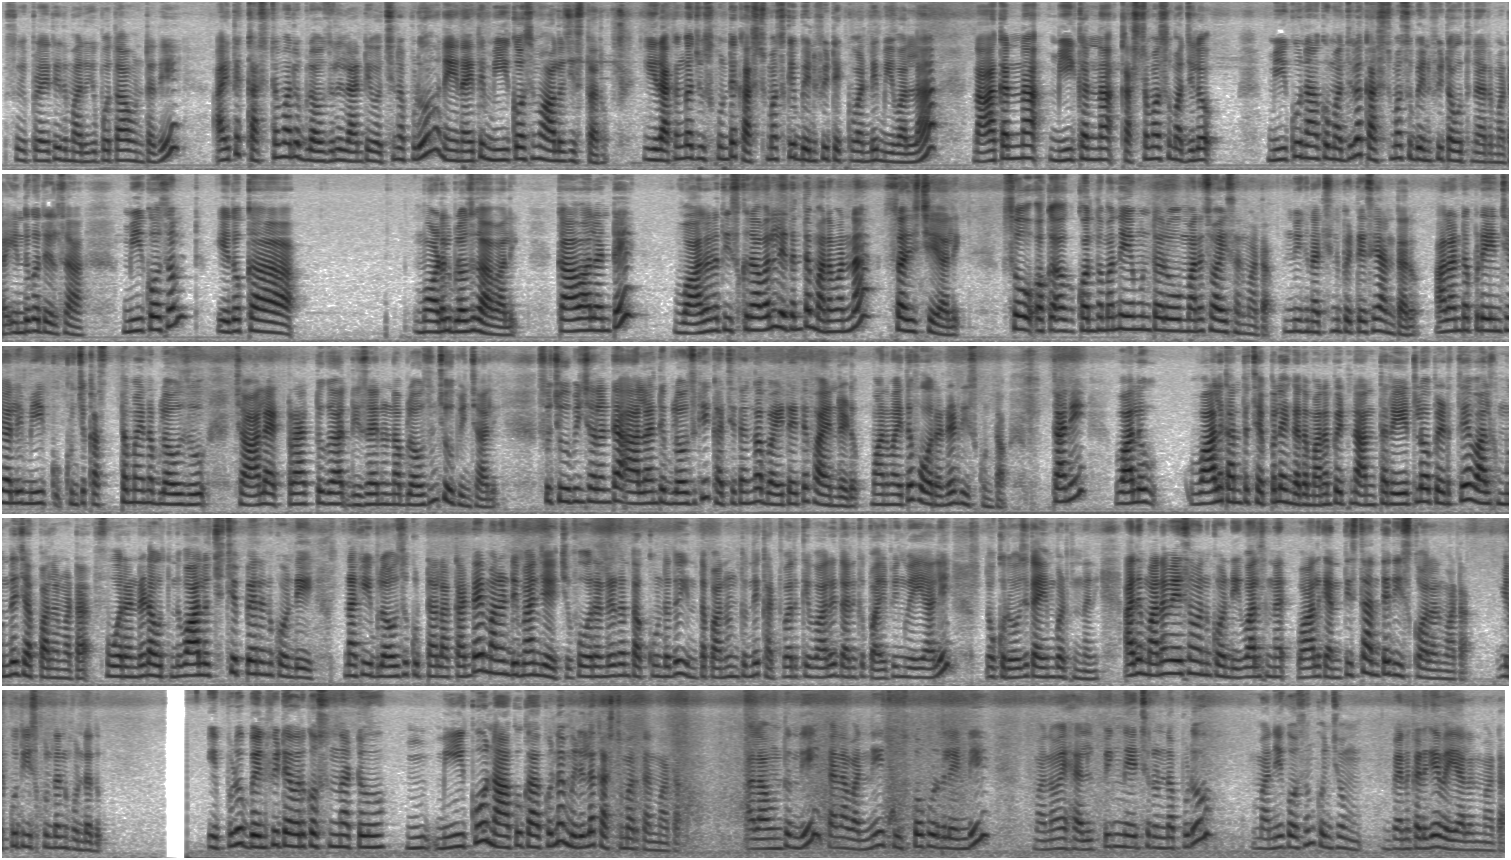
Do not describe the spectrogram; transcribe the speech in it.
సో ఇప్పుడైతే ఇది మరిగిపోతూ ఉంటుంది. అయితే కస్టమర్ల బ్లౌజులు ఇలాంటివి వచ్చినప్పుడు నేనైతే మీకోసం ఆలోచిస్తాను. ఈ రకంగా చూసుకుంటే కస్టమర్స్కి బెనిఫిట్ ఎక్కువ అండి మీ వల్ల. నాకన్నా మీకన్నా కస్టమర్స్ మధ్యలో మీకు నాకు మధ్యలో కస్టమర్స్ బెనిఫిట్ అవుతున్నారన్నమాట. ఎందుకో తెలుసా? మీకోసం ఏదో ఒక మోడల్ బ్లౌజ్ కావాలి. కావాలంటే వాళ్ళని తీసుకురావాలి లేదంటే మనమన్నా సజెస్ట్ చేయాలి. సో ఒక కొంతమంది ఏముంటారు? మన చాయిస్ అనమాట మీకు నచ్చింది పెట్టేసి అంటారు. అలాంటప్పుడు ఏం చేయాలి? మీకు కొంచెం కష్టమైన బ్లౌజు చాలా అట్రాక్టివ్గా డిజైన్ ఉన్న బ్లౌజ్ని చూపించాలి. సో చూపించాలంటే అలాంటి బ్లౌజ్కి ఖచ్చితంగా బయట అయితే ఫైవ్ హండ్రెడ్ మనమైతే ఫోర్ హండ్రెడ్ తీసుకుంటాం. కానీ వాళ్ళు వాళ్ళకి అంత చెప్పలేం కదా మనం పెట్టిన అంత రేట్లో పెడితే వాళ్ళకి ముందే చెప్పాలన్నమాట. ఫోర్ హండ్రెడ్ అవుతుంది. వాళ్ళు వచ్చి చెప్పారనుకోండి నాకు ఈ బ్లౌజ్ కుట్టాలక్క అంటే మనం డిమాండ్ చేయొచ్చు. ఫోర్ హండ్రెడ్ కానీ తక్కువ ఉండదు. ఇంత పని ఉంటుంది. కట్ వర్క్ ఇవ్వాలి. దానికి పైపింగ్ వేయాలి. ఒక రోజు టైం పడుతుందని. అదే మనం వేసాం అనుకోండి వాళ్ళకి వాళ్ళకి ఎంత ఇస్తే అంతే తీసుకోవాలన్నమాట. ఎక్కువ తీసుకుంటానికి ఉండదు. ఇప్పుడు బెనిఫిట్ ఎవరికి వస్తున్నట్టు? మీకు నాకు కాకుండా మిడిల్ కస్టమర్కి అనమాట అలా ఉంటుంది. కానీ అవన్నీ చూసుకోకూడదులేండి. మనం హెల్పింగ్ నేచర్ ఉన్నప్పుడు మనీ కోసం కొంచెం వెనకడిగే వేయాలన్నమాట.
